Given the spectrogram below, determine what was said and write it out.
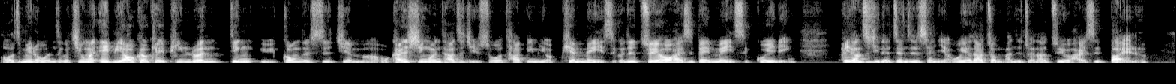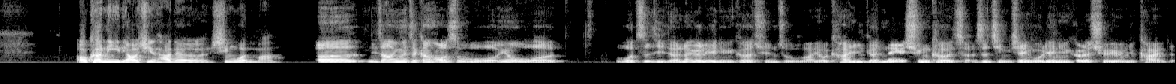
哦，这边有人问这个，请问 A B 奥克可以评论丁宇公的事件吗？我看新闻，他自己说他并没有骗妹子，可是最后还是被妹子归零，赔上自己的政治生涯。我以为他转盘子转到最后还是败了。奥克，你了解他的新闻吗？呃，你知道，因为这刚好是我，因为我。我自己的那个恋女课群组吧，有开一个内训课程，是仅限我恋女课的学员去开的。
